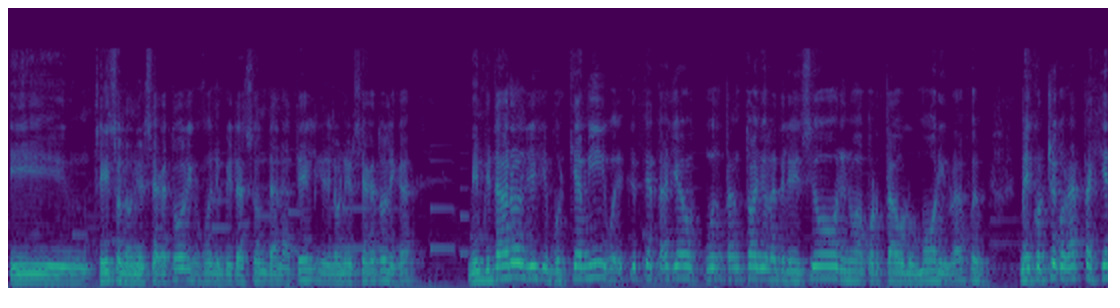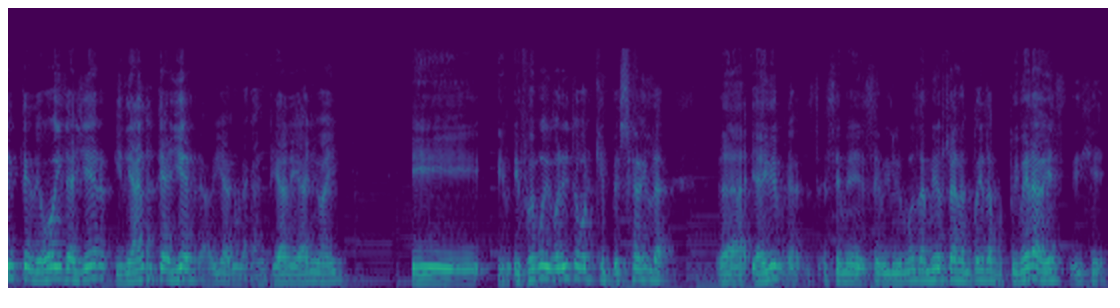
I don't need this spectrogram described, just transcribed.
y se hizo en la Universidad Católica, fue una invitación de Anatel y de la Universidad Católica. Me invitaron y dije, ¿por qué a mí? Es que usted ha llevado tantos años en la televisión y nos ha aportado el humor y bla. Pues, me encontré con harta gente de hoy, de ayer y de anteayer, había una cantidad de años ahí. Y, y, fue muy bonito porque empecé a ver la, y ahí se me, se me iluminó también lamparita por primera vez. Y dije,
